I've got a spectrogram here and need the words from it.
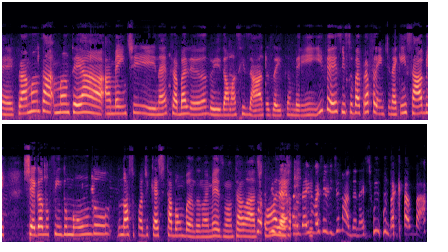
É, para manter a, a mente, né, trabalhando e dar umas risadas aí também e ver se isso vai pra frente, né? Quem sabe chega no fim do mundo, o nosso podcast tá bombando, não é mesmo? Tá lá, tipo, Pois olha, é, mas daí não vai servir de nada, né? Se o mundo acabar.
